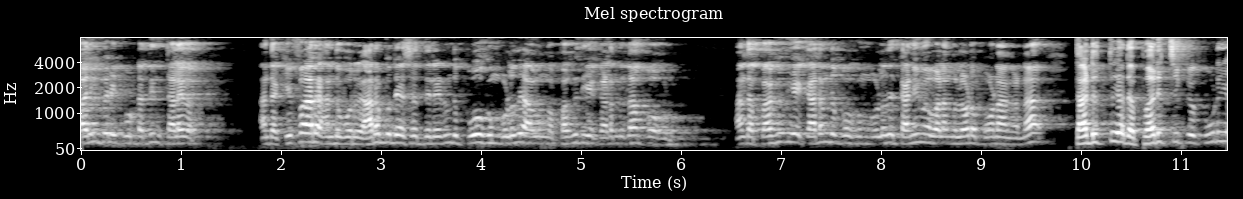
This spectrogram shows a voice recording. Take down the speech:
வரிபரி கூட்டத்தின் தலைவர். அந்த கிஃபார் அந்த ஒரு அரபு தேசத்திலிருந்து போகும் பொழுது அவங்க பகுதியை கடந்து தான் போகணும். அந்த பகுதியை கடந்து போகும் பொழுது கனிம வளங்களோட போனாங்கன்னா தடுத்து அதை பறிச்சிக்கக்கூடிய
